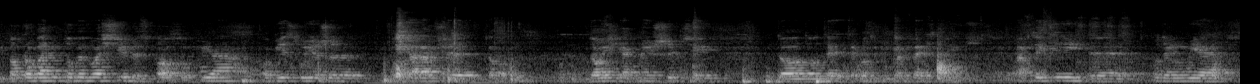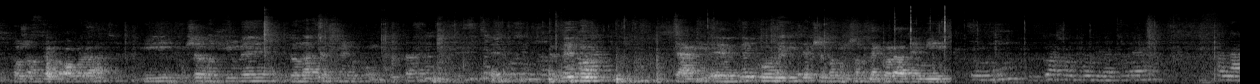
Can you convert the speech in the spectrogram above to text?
i poprowadził to we właściwy sposób. Ja obiecuję, że postaram się to dojść jak najszybciej do, do te, tego typu perfekcji. A w tej chwili y, podejmuję porządek obrad i przechodzimy do następnego punktu. Tak? Wybór, tak, y, wybór wiceprzewodniczącego Rady Miejskiej. Zgłaszam kandydaturę pana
